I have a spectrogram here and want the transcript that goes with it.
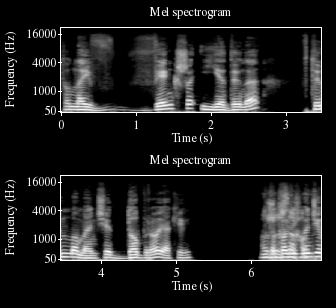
to największe i jedyne w tym momencie dobro, jakie Możesz ktokolwiek zachować. będzie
